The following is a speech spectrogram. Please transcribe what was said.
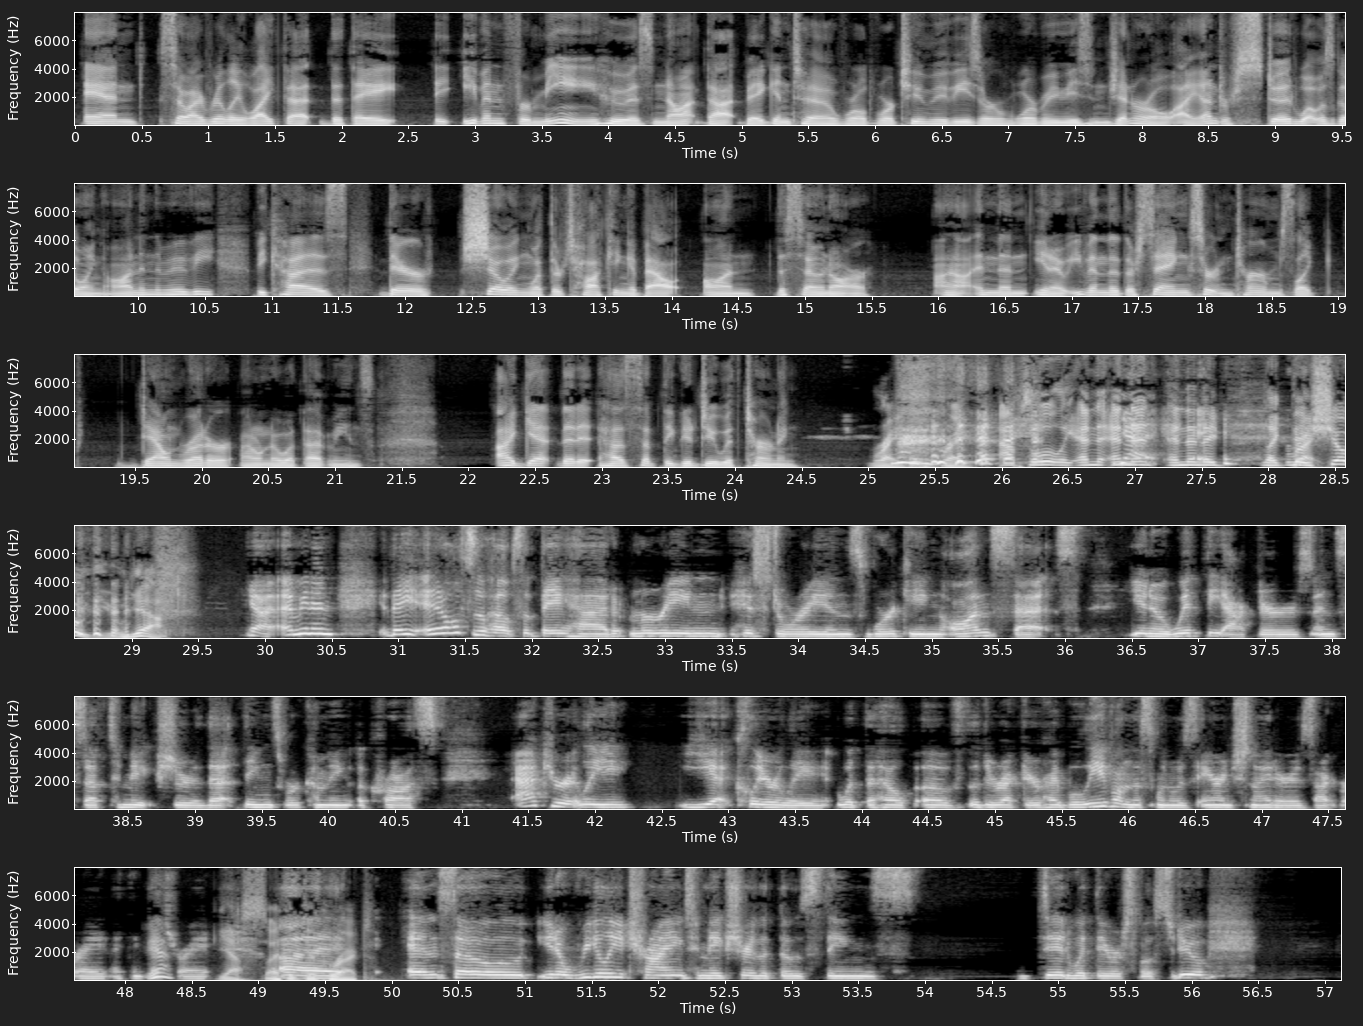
And so I really like that, that they even for me, who is not that big into World War II movies or war movies in general, I understood what was going on in the movie because they're showing what they're talking about on the sonar. Uh, and then, you know, even though they're saying certain terms like down rudder, I don't know what that means. I get that it has something to do with turning. Right, right, absolutely, and and Yeah. then and then they like they Right. show you, yeah, Yeah, I mean, and they it also helps that they had marine historians working on sets, you know, with the actors and stuff to make sure that things were coming across accurately yet clearly with the help of the director. who I believe on this one was Aaron Schneider. Is that right? I think that's right. yes, I think Uh, you're correct. And so, you know, really trying to make sure that those things did what they were supposed to do.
